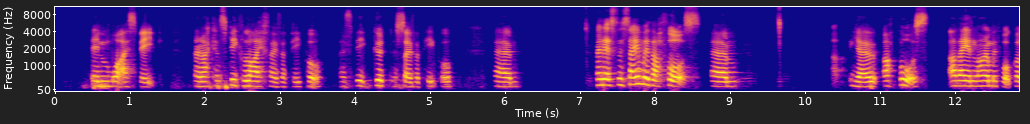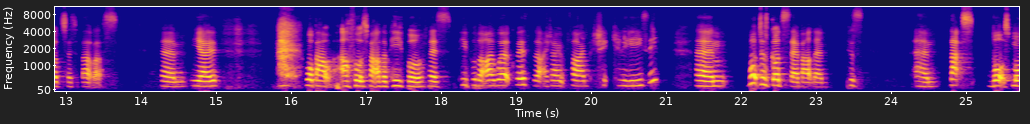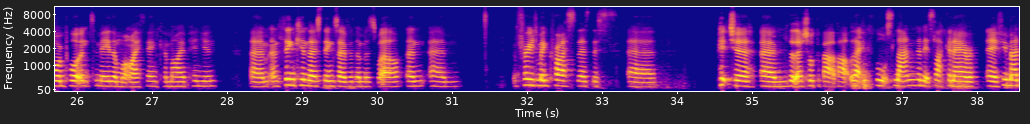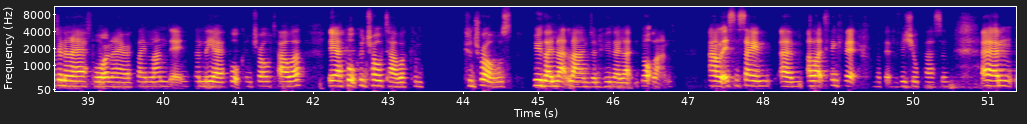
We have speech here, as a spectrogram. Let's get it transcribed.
in what I speak. And I can speak life over people, I speak goodness over people. Um, and it's the same with our thoughts. Um, you know, our thoughts, are they in line with what God says about us? Um, you know, what about our thoughts about other people? There's people that I work with that I don't find particularly easy. Um, what does God say about them? Because um, that's what's more important to me than what I think, in my opinion. Um, and thinking those things over them as well. And um, Freedom in Christ, there's this uh, picture um, that they talk about about letting thoughts land, and it's like an air. If you imagine an airport and an aeroplane landing, and the airport control tower, the airport control tower com- controls who they let land and who they let not land. Um, it's the same. Um, I like to think of it. I'm a bit of a visual person. Um,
